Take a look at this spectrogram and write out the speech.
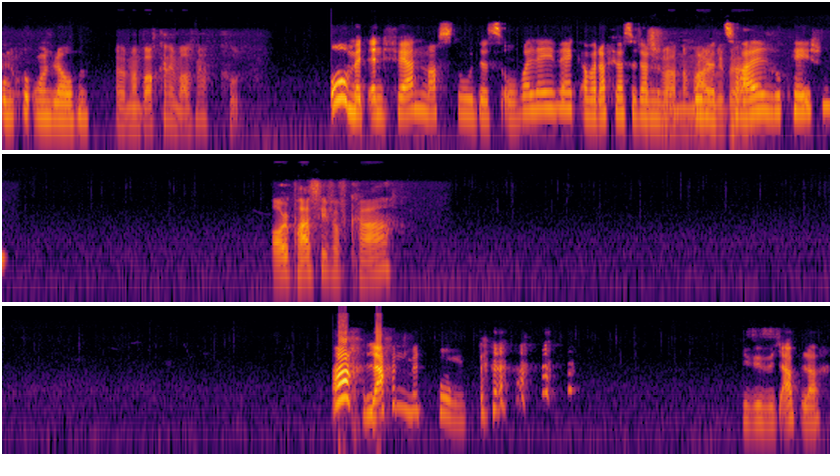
rumgucken und laufen. Aber man braucht keine Maus mehr? Cool. Oh, mit Entfernen machst du das Overlay weg, aber dafür hast du dann eine normal bei Zahl-Location. All Passive auf K. Ach, Lachen mit Punkt. Wie sie sich ablacht.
